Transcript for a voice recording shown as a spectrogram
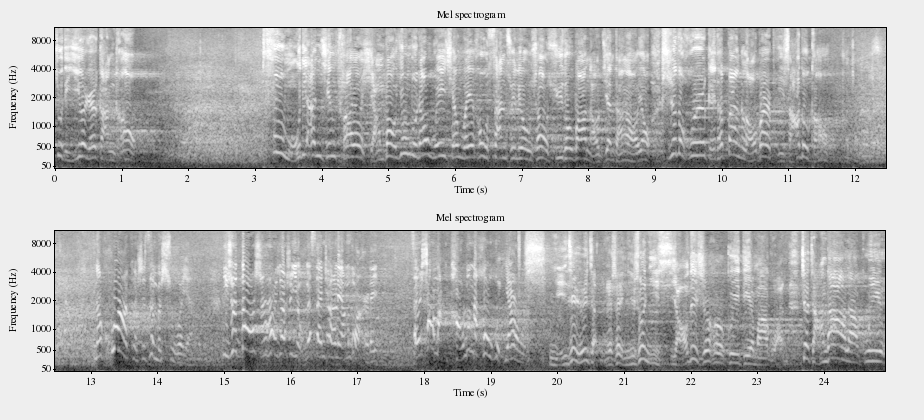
就得一个人干靠。父母的恩情他要想报，用不着为前为后，三催六少，虚头巴脑，煎汤熬药，十子婚给他办个老伴儿，比啥都高。那话可是这么说呀，你说到时候要是有个三长两短的，咱上哪药啊？你这人整的事你说你小的时候归爹妈管，这长大了归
